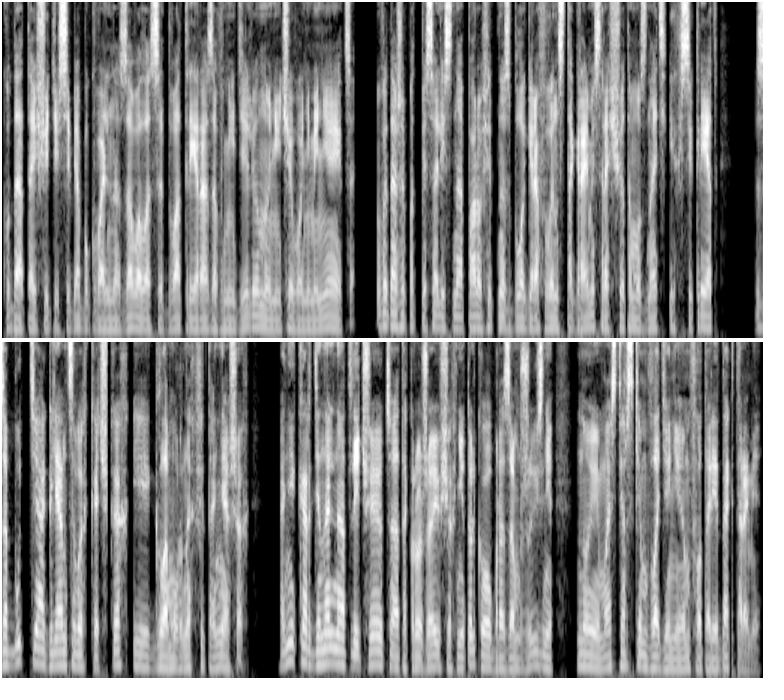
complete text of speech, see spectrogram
куда тащите себя буквально за волосы 2-3 раза в неделю, но ничего не меняется. Вы даже подписались на пару фитнес-блогеров в Инстаграме с расчетом узнать их секрет — Забудьте о глянцевых качках и гламурных фитоняшах. Они кардинально отличаются от окружающих не только образом жизни, но и мастерским владением фоторедакторами.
